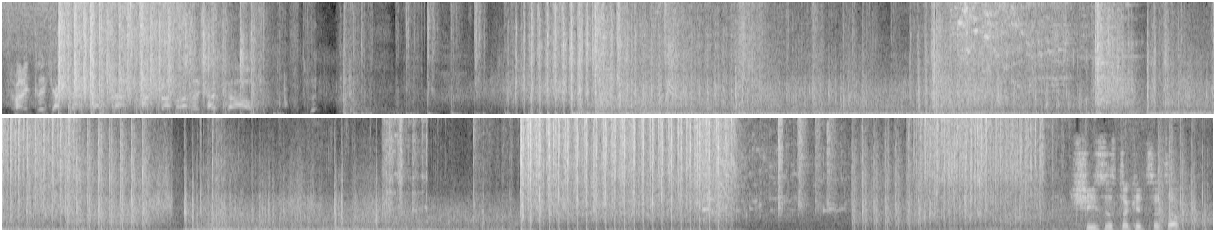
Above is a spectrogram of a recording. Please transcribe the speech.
Feindlicher Kletterplatz. Passt auf eure Köpfe auf. Jesus, da geht's jetzt ab.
